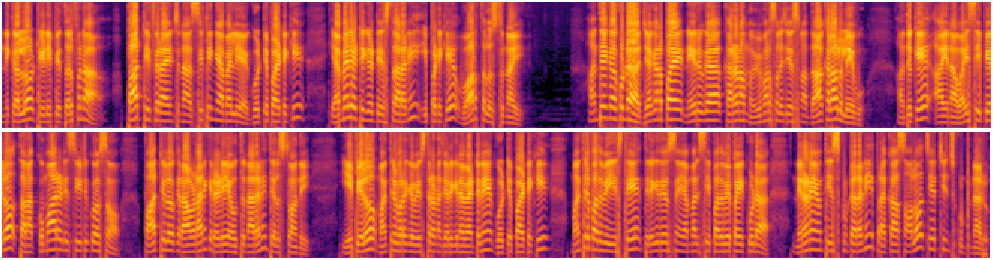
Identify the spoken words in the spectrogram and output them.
ఎన్నికల్లో టీడీపీ తరఫున పార్టీ ఫిరాయించిన సిట్టింగ్ ఎమ్మెల్యే గొట్టిపాటికి ఎమ్మెల్యే టికెట్ ఇస్తారని ఇప్పటికే వార్తలు వస్తున్నాయి. అంతేకాకుండా జగన్పై నేరుగా కరణం విమర్శలు చేసిన దాఖలాలు లేవు. అందుకే ఆయన వైసీపీలో తన కుమారుడి సీటు కోసం పార్టీలోకి రావడానికి రెడీ అవుతున్నారని తెలుస్తోంది. ఏపీలో మంత్రివర్గ విస్తరణ జరిగిన వెంటనే గొట్టిపాటికి మంత్రి పదవి ఇస్తే తెలుగుదేశం ఎమ్మెల్సీ పదవిపై కూడా నిర్ణయం తీసుకుంటారని ప్రకాశంలో చర్చించుకుంటున్నారు.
